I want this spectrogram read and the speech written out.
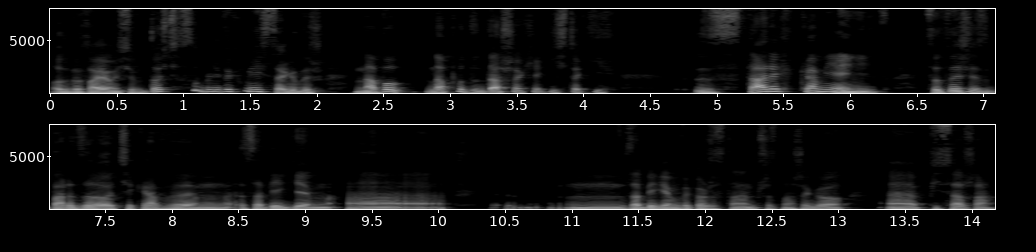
odbywają się w dość osobliwych miejscach, gdyż na, bo, na poddaszach jakichś takich starych kamienic, co też jest bardzo ciekawym zabiegiem, e, mm, zabiegiem wykorzystanym przez naszego e, pisarza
